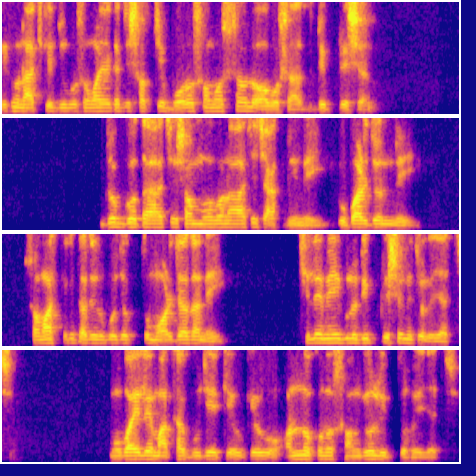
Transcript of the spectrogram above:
দেখুন, আজকের যুব সমাজের কাছে সবচেয়ে বড় সমস্যা হলো অবসাদ ডিপ্রেশন যোগ্যতা আছে, সম্ভাবনা আছে, চাকরি নেই, উপার্জন নেই। সমাজ থেকে তাদের উপযুক্ত মর্যাদা নেই। ছেলে মেয়েগুলো ডিপ্রেশনে চলে যাচ্ছে। মোবাইলে মাথা গুজে কেউ কেউ অন্য কোনো সঙ্গেও লিপ্ত হয়ে যাচ্ছে।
